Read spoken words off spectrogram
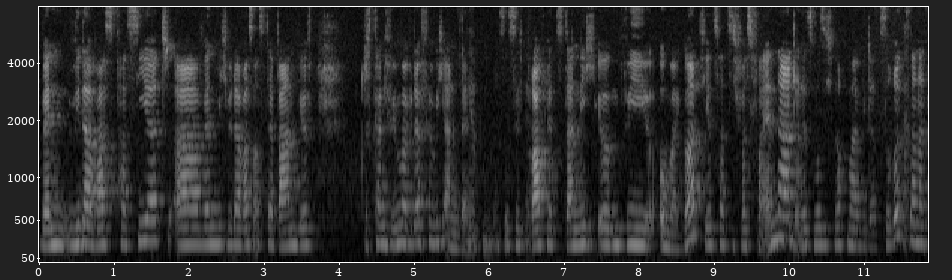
wenn wieder was passiert, äh, wenn mich wieder was aus der Bahn wirft, das kann ich immer wieder für mich anwenden. Ja. Das ist, ich brauche jetzt dann nicht irgendwie, oh mein Gott, jetzt hat sich was verändert und jetzt muss ich nochmal wieder zurück, sondern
